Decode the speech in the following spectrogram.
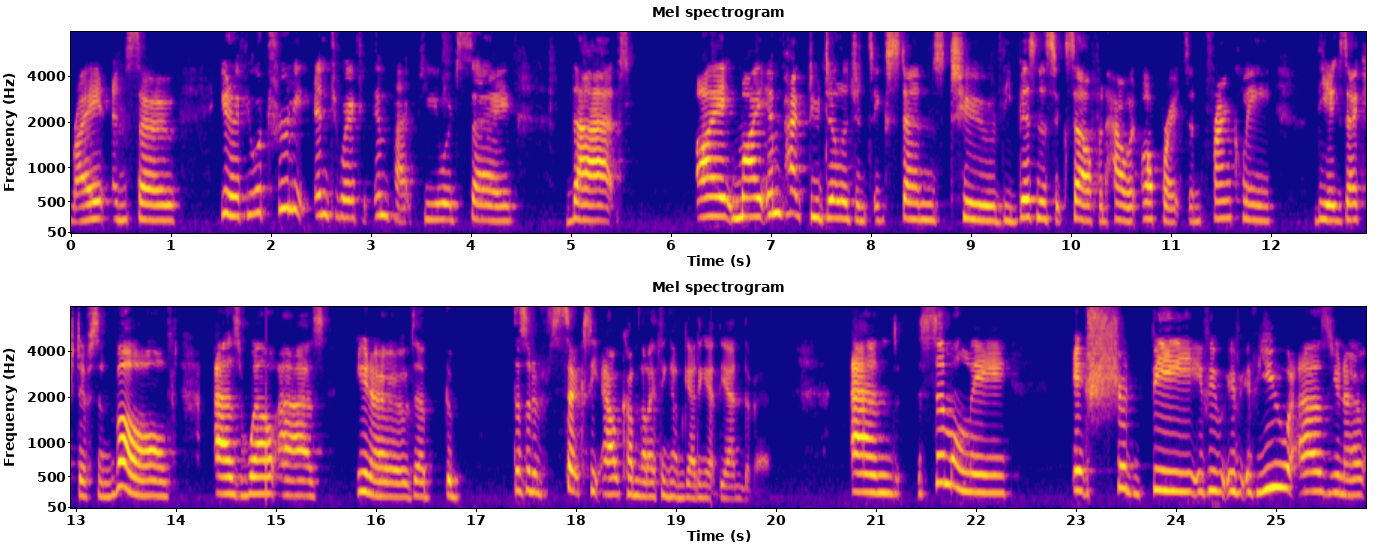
right? And so, you know, if you were truly integrating impact, you would say that I my impact due diligence extends to the business itself and how it operates, and frankly, the executives involved, as well as you know the the, the sort of sexy outcome that I think I'm getting at the end of it. And similarly, it should be if you if, if you as you know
